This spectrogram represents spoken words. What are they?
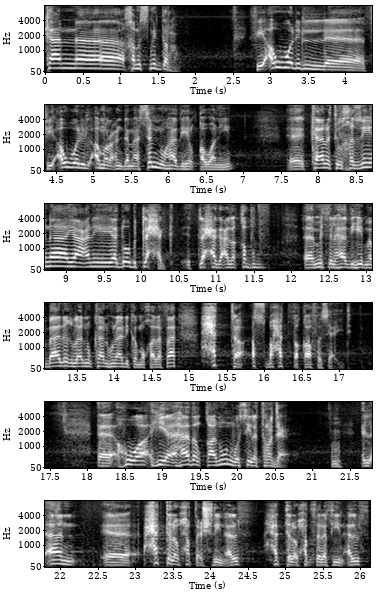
كان 500 درهم في أول في أول الأمر عندما سنوا هذه القوانين آه، كانت الخزينة يعني يا دوب تلحق تلحق على قبض آه، مثل هذه مبالغ لأنه كان هنالك مخالفات حتى أصبحت ثقافة سائده. آه، هو هي هذا القانون وسيلة ردع. الآن حتى لو حط عشرين ألف حتى لو حط ثلاثين ألف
